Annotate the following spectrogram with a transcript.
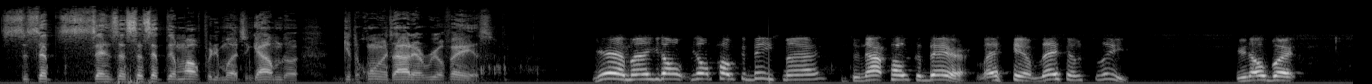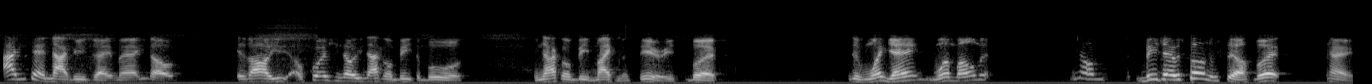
set, set, set, set them off pretty much and got them to get the Hornets out of there real fast. Yeah, man, you don't you don't poke the beast, man. Do not poke the bear. Let him let him sleep. You know, but I you can't knock BJ, man. You know, it's all you. Of course, you know you're not gonna beat the Bulls. You're not gonna beat Mike in the series, but just one game, one moment. You know, BJ was feeling himself, but hey,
